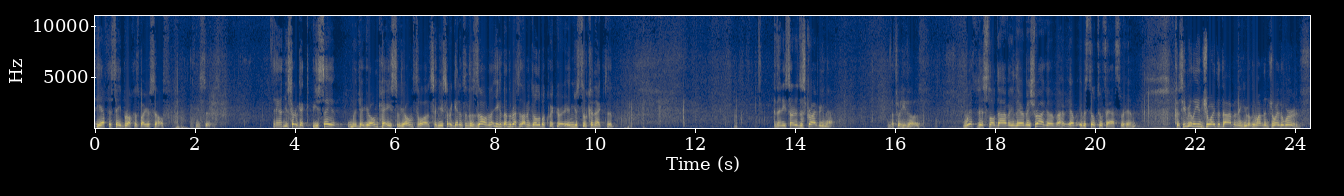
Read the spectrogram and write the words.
you have to say brachas by yourself. He says and you sort of get you say it with your own pace, with your own thoughts, and you sort of get into the zone. You can then the rest of the time go a little quicker, and you're still connected. And then he started describing that. That's what he does. With this slow davening there, Beis Shraga, uh, it was still too fast for him because he really enjoyed the davening. He really wanted to enjoy the words.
